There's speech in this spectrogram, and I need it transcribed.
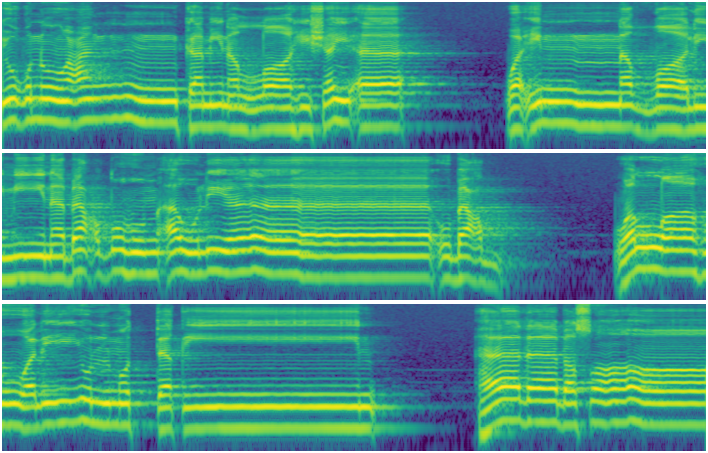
يغنوا عنك من الله شيئا. وإن الظالمين بعضهم أولياء بعض. والله ولي المتقين. هذا بصائر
